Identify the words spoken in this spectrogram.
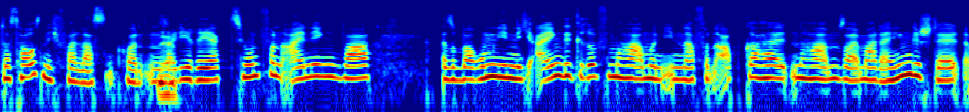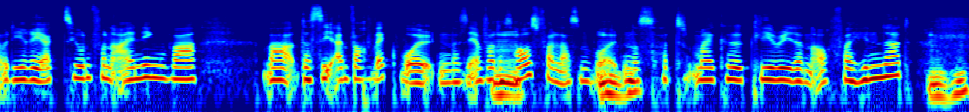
das Haus nicht verlassen konnten, Ja. weil die Reaktion von einigen war, also warum die nicht eingegriffen haben und ihn davon abgehalten haben, sei mal dahingestellt, aber die Reaktion von einigen war, war, dass sie einfach weg wollten, dass sie einfach das Mhm. Haus verlassen wollten. Mhm. Das hat Michael Cleary dann auch verhindert. Mhm.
